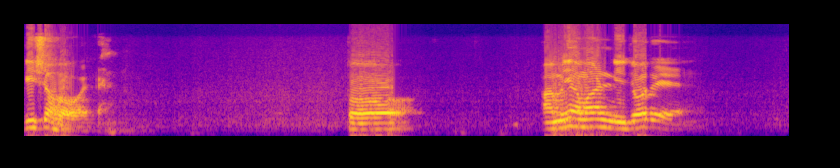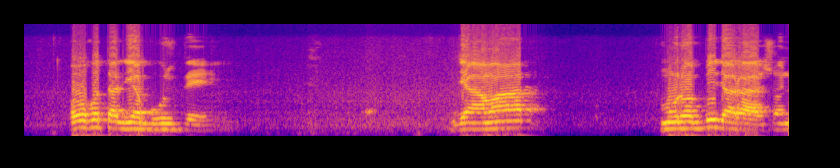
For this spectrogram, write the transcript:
দিশা হওয়া যায় তো আমি আমার নিজরে ও দিয়া বুঝতে যে আমার মুরব্বী যারা আছেন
